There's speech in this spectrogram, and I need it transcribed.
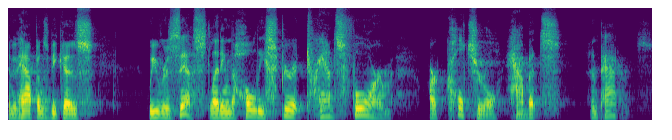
And it happens because we resist letting the Holy Spirit transform our cultural habits and patterns.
